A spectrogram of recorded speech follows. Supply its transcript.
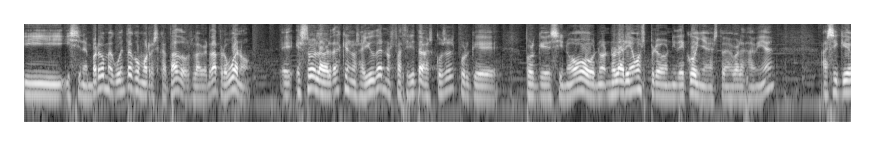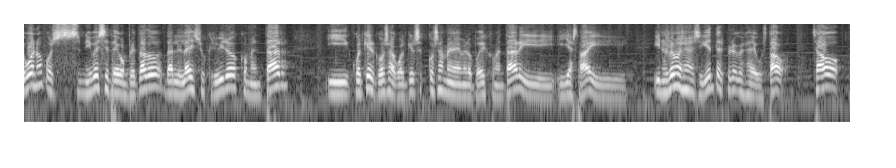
Y, sin embargo me cuenta como rescatados, la verdad. Pero bueno, eh, eso la verdad es que nos ayuda, nos facilita las cosas porque porque si no, no, lo haríamos, pero ni de coña esto me parece a mí, ¿eh? Así que bueno, pues nivel 7 completado, darle like, suscribiros, comentar y cualquier cosa, cualquier cosa me, me lo podéis comentar y, y ya está. Y, y nos vemos en el siguiente, espero que os haya gustado. Chao.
